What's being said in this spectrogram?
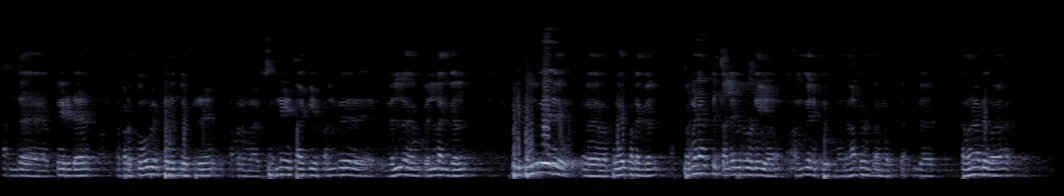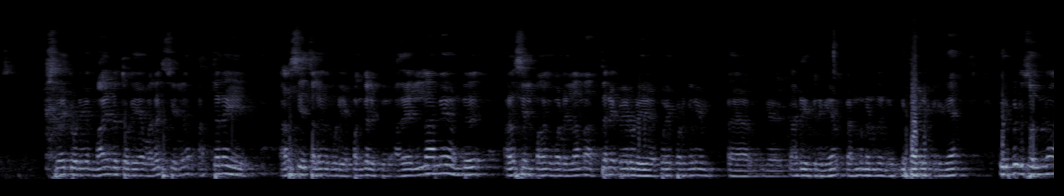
அந்த பேரிடர் அப்புறம் கோவிட் பெருந்தொற்று அப்புறம் சென்னையை தாக்கிய பல்வேறு வெள்ள வெள்ளங்கள் இப்படி பல்வேறு புகைப்படங்கள் தமிழ்நாட்டு தலைவர்களுடைய பங்களிப்பு நாட்டோட இந்த தமிழ்நாடு ஸ்டேட்டுடைய மாநிலத்துடைய வளர்ச்சியில் அத்தனை அரசியல் தலைவர்களுடைய பங்களிப்பு. அது எல்லாமே வந்து அரசியல் பாகுபாடு இல்லாமல் அத்தனை பேருடைய புகைப்படங்களையும் இங்கே காட்டியிருக்கிறீங்க. கண்முன்னு நிப்பாட்டியிருக்கிறீங்க. குறிப்பிட்டு சொல்லணும்னா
